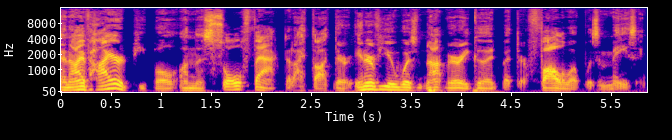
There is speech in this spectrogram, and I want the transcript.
And I've hired people on the sole fact that I thought their interview was not very good, but their follow up was amazing.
